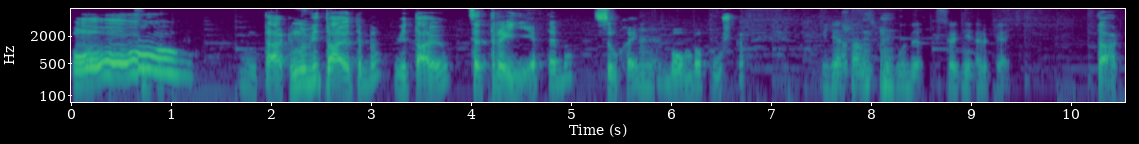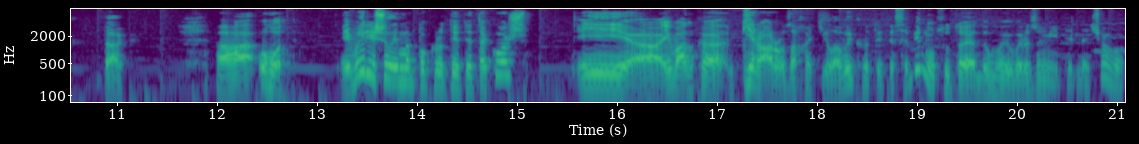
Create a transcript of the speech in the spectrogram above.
О, Так, ну вітаю тебе. Вітаю. Це три є в тебе. Слухай, бомба, пушка. Є шанс, що буде сьогодні R5. Так, так. А, от. І вирішили ми покрутити також. І а, Іванка Кірару захотіла викрутити собі. Ну, суто, я думаю, ви розумієте для чого.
